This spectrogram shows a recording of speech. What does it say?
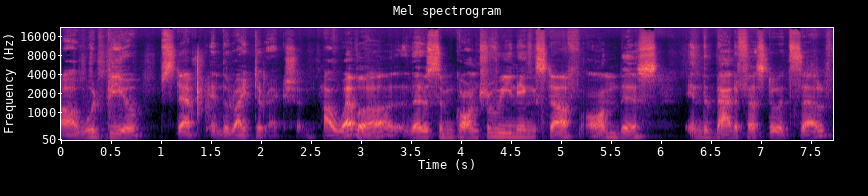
uh, would be a step in the right direction. However, there is some contravening stuff on this in the manifesto itself.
